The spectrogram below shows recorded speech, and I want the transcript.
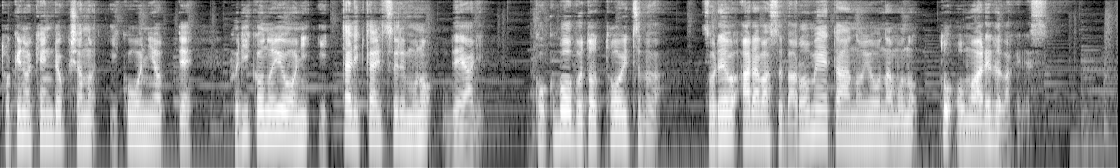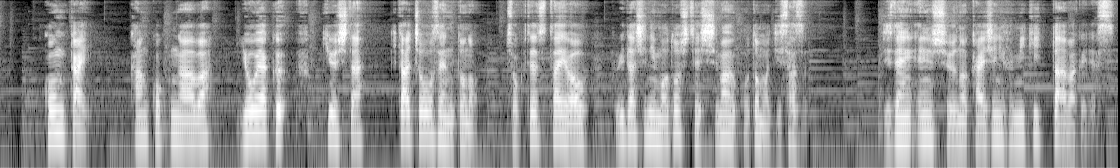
時の権力者の意向によって振り子のように行ったり来たりするものであり、国防部と統一部はそれを表すバロメーターのようなものと思われるわけです。今回、韓国側はようやく復旧した北朝鮮との直接対話を振り出しに戻してしまうことも辞さず、事前演習の開始に踏み切ったわけです。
